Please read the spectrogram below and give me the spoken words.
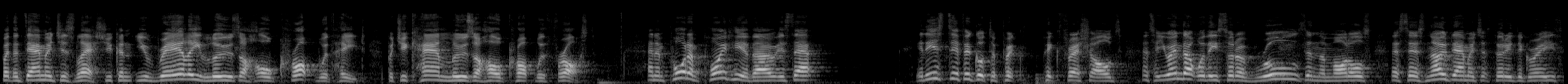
but the damage is less. You, can, you rarely lose a whole crop with heat, but you can lose a whole crop with frost. An important point here, though, is that it is difficult to pick, pick, thresholds, and so you end up with these sort of rules in the models that says no damage at 30 degrees,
